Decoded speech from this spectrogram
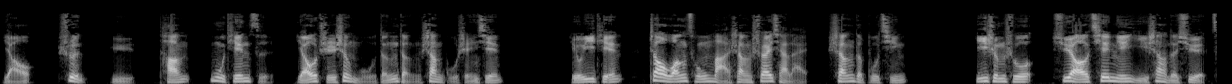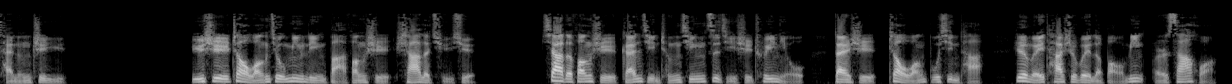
尧、舜、禹、汤、穆天子、瑶池圣母等等上古神仙。有一天，赵王从马上摔下来，伤得不轻。医生说需要千年以上的血才能治愈，于是赵王就命令把方士杀了取血，吓得方士赶紧澄清自己是吹牛，但是赵王不信他，认为他是为了保命而撒谎，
